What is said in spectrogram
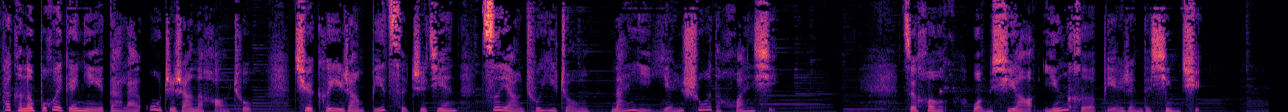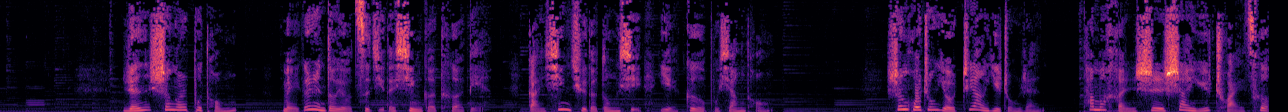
它可能不会给你带来物质上的好处，却可以让彼此之间滋养出一种难以言说的欢喜。最后，我们需要迎合别人的兴趣。人生而不同，每个人都有自己的性格特点，感兴趣的东西也各不相同。生活中有这样一种人，他们很是善于揣测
